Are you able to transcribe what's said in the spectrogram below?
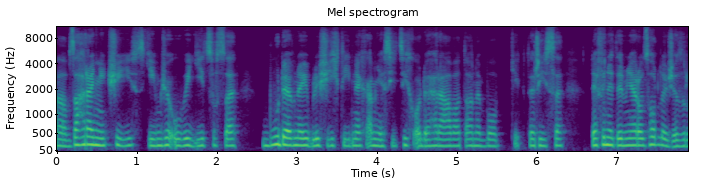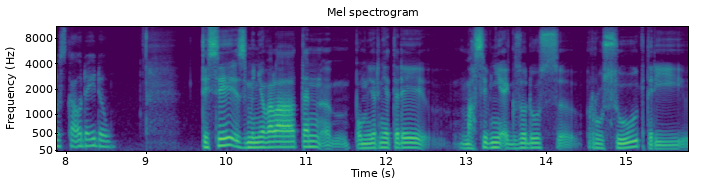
eh, v zahraničí s tím, že uvidí, co se bude v nejbližších týdnech a měsících odehrávat, anebo ti, kteří se definitivně rozhodli, že z Ruska odejdou. Ty jsi zmiňovala ten poměrně tedy masivní exodus Rusů, který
